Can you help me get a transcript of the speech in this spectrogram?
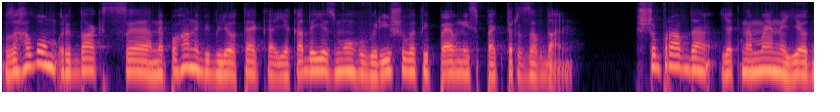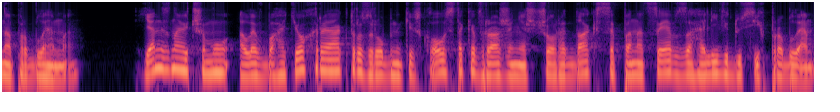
Загалом Redux це непогана бібліотека, яка дає змогу вирішувати певний спектр завдань. Щоправда, як на мене, є одна проблема. Я не знаю чому, але в багатьох реактор-розробників склалось таке враження, що Redux це панацея взагалі від усіх проблем.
